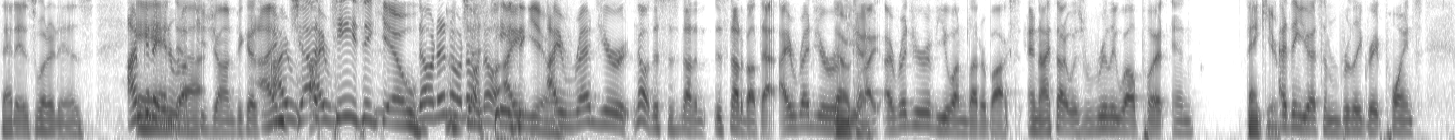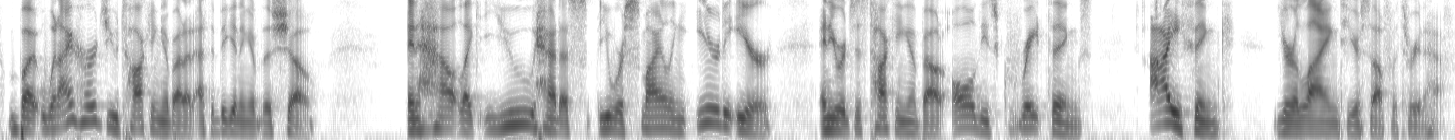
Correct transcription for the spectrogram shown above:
that is what it is. i'm going to interrupt uh, you john because I'm I, just I, teasing you. No, no, no, I'm no, just no. teasing I, you. I read your no. This is not. It's not about that. I read your review. Okay. I, I read your review on Letterboxd, and I thought it was really well put. And Thank you. I think you had some really great points. But when I heard you talking about it at the beginning of this show, and how like you had a you were smiling ear to ear, and you were just talking about all these great things, I think you're lying to yourself with three and a half.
